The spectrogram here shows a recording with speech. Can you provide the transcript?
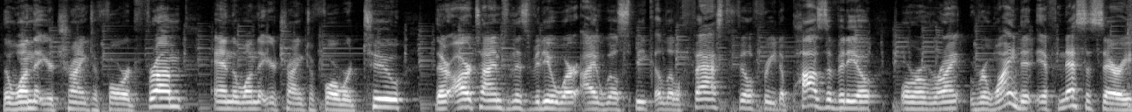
the one that you're trying to forward from and the one that you're trying to forward to. There are times in this video where I will speak a little fast. Feel free to pause the video or rewind it if necessary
